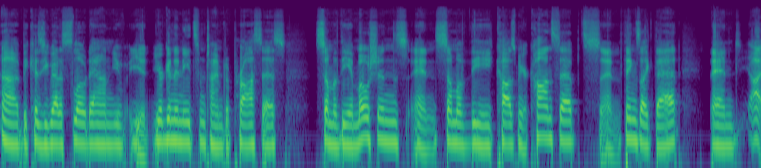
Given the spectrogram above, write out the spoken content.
uh, because you've got to slow down. You, you you're going to need some time to process some of the emotions and some of the Cosmere concepts and things like that. And uh,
